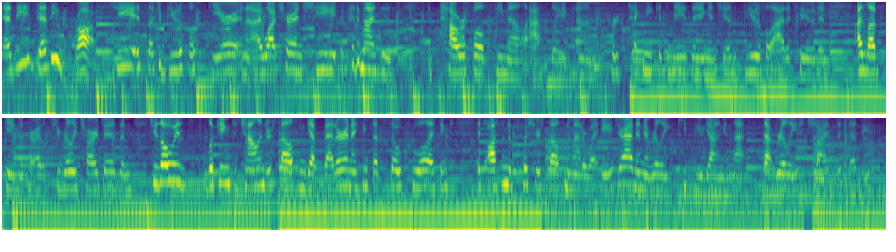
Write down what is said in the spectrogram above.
Desi, Desi rocks. She is such a beautiful skier, and I watch her, and she epitomizes a powerful female athlete. Um, her technique is amazing, and she has a beautiful attitude, and I love skiing with her. I, she really charges, and she's always looking to challenge herself and get better, and I think that's so cool. I think it's awesome to push yourself no matter what age you're at, and it really keeps you young, and that, that really shines in Desi.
